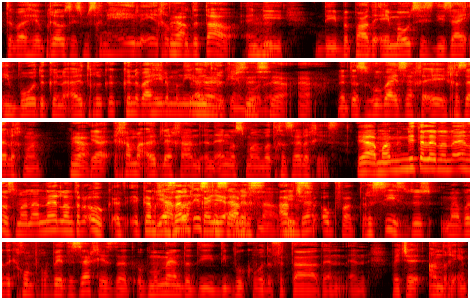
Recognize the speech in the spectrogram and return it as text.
terwijl Hebreeuws is misschien een hele ingewikkelde taal. En die, die bepaalde emoties die zij in woorden kunnen uitdrukken, kunnen wij helemaal niet Nee, uitdrukken in woorden. Net als hoe wij zeggen, hé, hey, gezellig man. Ja. Ja, ga maar uitleggen aan een Engelsman wat gezellig is. ja, maar niet alleen aan Engels, man. Aan Nederlander ook. Het, kan Ja, gezellig, kan je anders, nou, weet anders je? opvatten. Precies, dus, maar wat ik gewoon probeer te zeggen is dat op het moment dat die, die boeken worden vertaald en, en weet je, andere,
